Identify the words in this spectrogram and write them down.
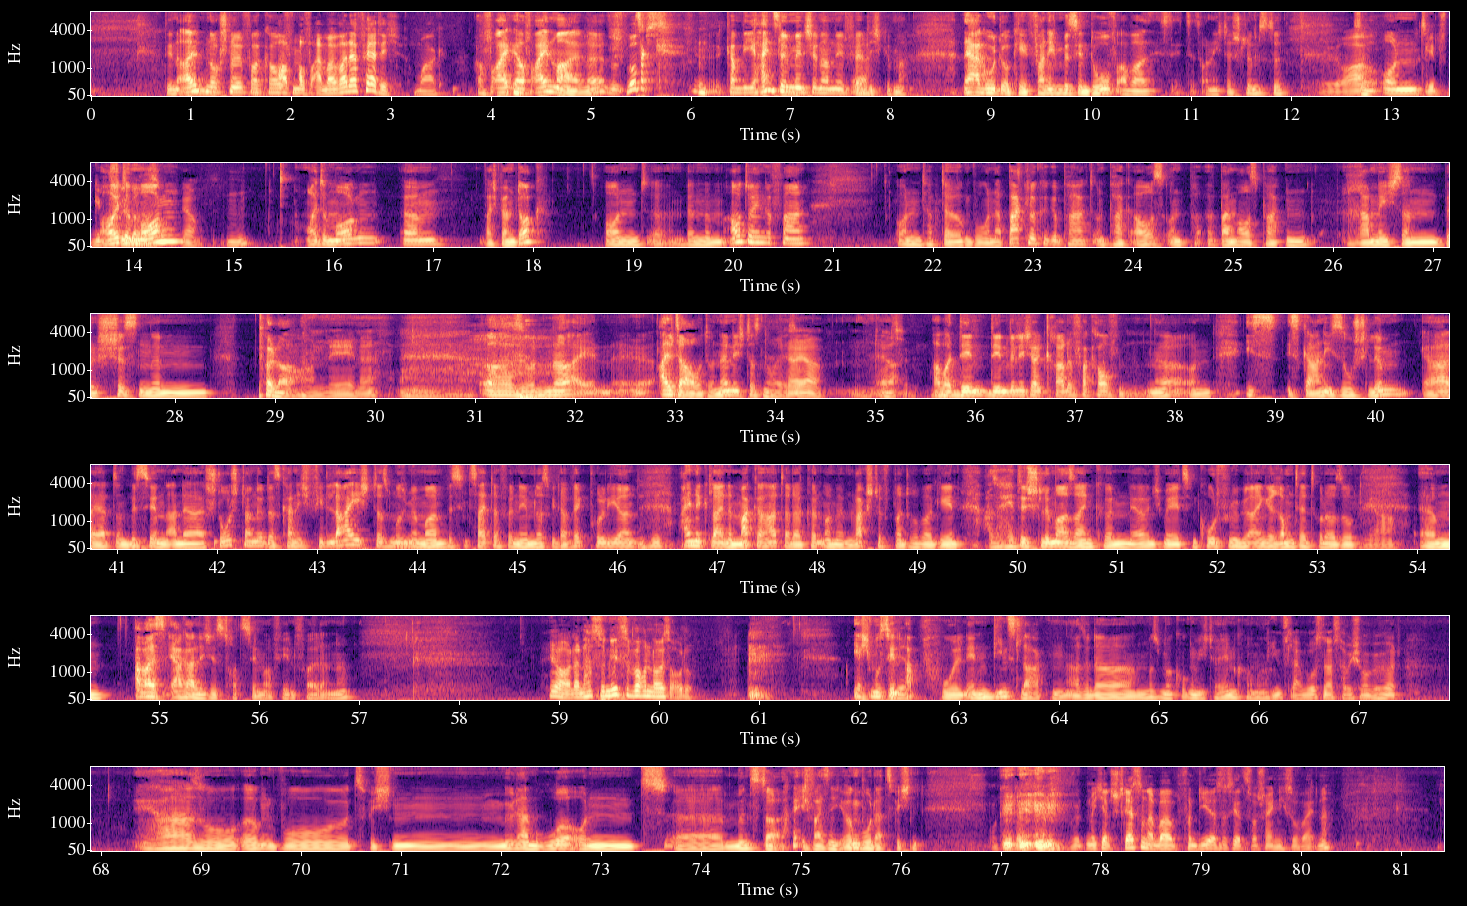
Den alten noch schnell verkaufen. Auf, auf einmal war der fertig, Marc. Auf, ein, auf einmal, ne? So, zack, kam die Einzelmännchen haben den fertig ja. gemacht. Na ja, gut, okay, fand ich ein bisschen doof, aber ist jetzt auch nicht das Schlimmste. Ja. So, und geht, heute Morgen, ja. mhm. heute Morgen ähm, war ich beim Doc und äh, bin mit dem Auto hingefahren und habe da irgendwo in der Parklücke geparkt und park aus und beim Ausparken ramm ich so einen beschissenen Pöller. Oh nee, ne? Also nein, äh, alter Auto, ne, nicht das neue. Ja, ja. Ja, aber den, den will ich halt gerade verkaufen. Ne? Und ist, ist gar nicht so schlimm. Ja, der hat so ein bisschen an der Stoßstange, das kann ich vielleicht, das muss ich mir mal ein bisschen Zeit dafür nehmen, das wieder wegpolieren. Mhm. Eine kleine Macke hat er, da könnte man mit dem Lackstift mal drüber gehen. Also hätte schlimmer sein können, ja, wenn ich mir jetzt den Kotflügel eingerammt hätte oder so. Ja. Ähm, aber es ärgerlich ist trotzdem auf jeden Fall dann, ne? Ja, und dann hast du nächste Woche ein neues Auto. Ja, ich muss den ja. abholen in Dienstlaken. Also da muss ich mal gucken, wie ich da hinkomme. Dienstlaken, wo ist denn das? Habe ich schon mal gehört. Ja, so irgendwo zwischen Mülheim-Ruhr und äh, Münster. Ich weiß nicht, irgendwo dazwischen. Okay, das würde mich jetzt stressen, aber von dir ist es jetzt wahrscheinlich nicht so weit, ne?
